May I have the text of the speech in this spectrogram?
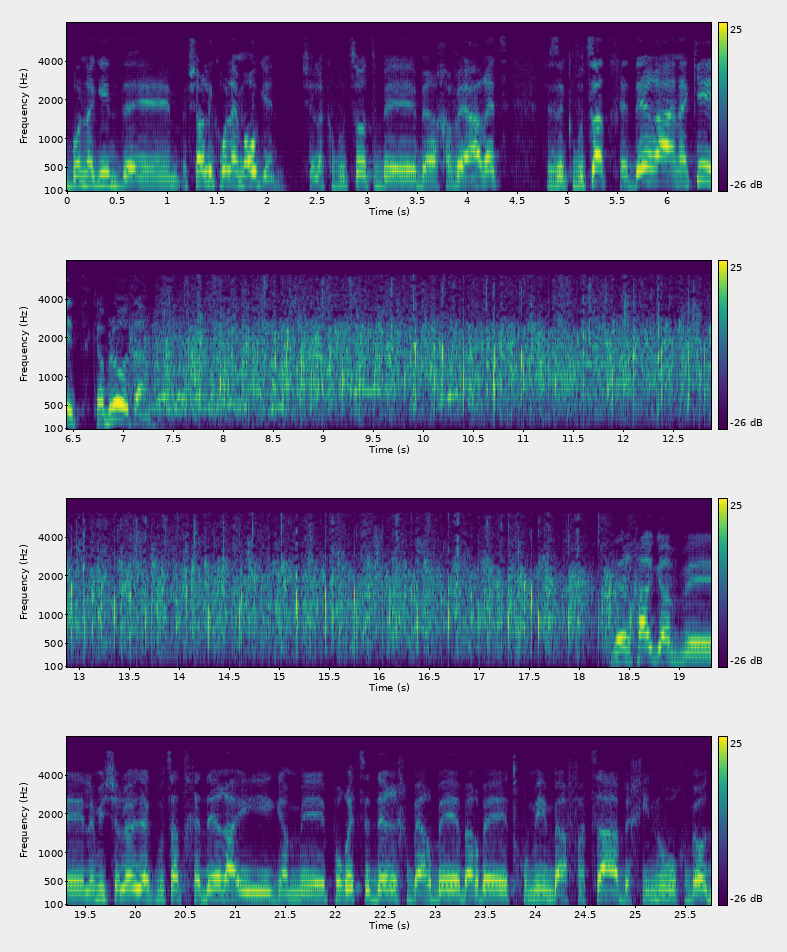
בוא נגיד, אפשר לקרוא להם עוגן של הקבוצות ברחבי הארץ, שזה קבוצת חדרה הענקית, קבלו אותם. דרך אגב, אה, למי שלא יודע, קבוצת חדרה היא גם אה, פורצת דרך בהרבה, בהרבה תחומים, בהפצה, בחינוך, בעוד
